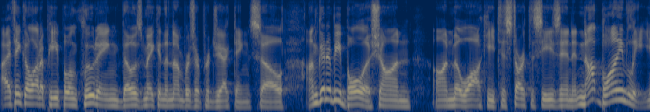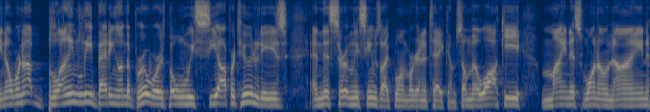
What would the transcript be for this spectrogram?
I think a lot of people, including those making the numbers, are projecting. So I'm going to be bullish on on Milwaukee to start the season, and not blindly. You know, we're not blindly betting on the Brewers, but when we see opportunities, and this certainly seems like one, we're going to take them. So Milwaukee minus 109.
